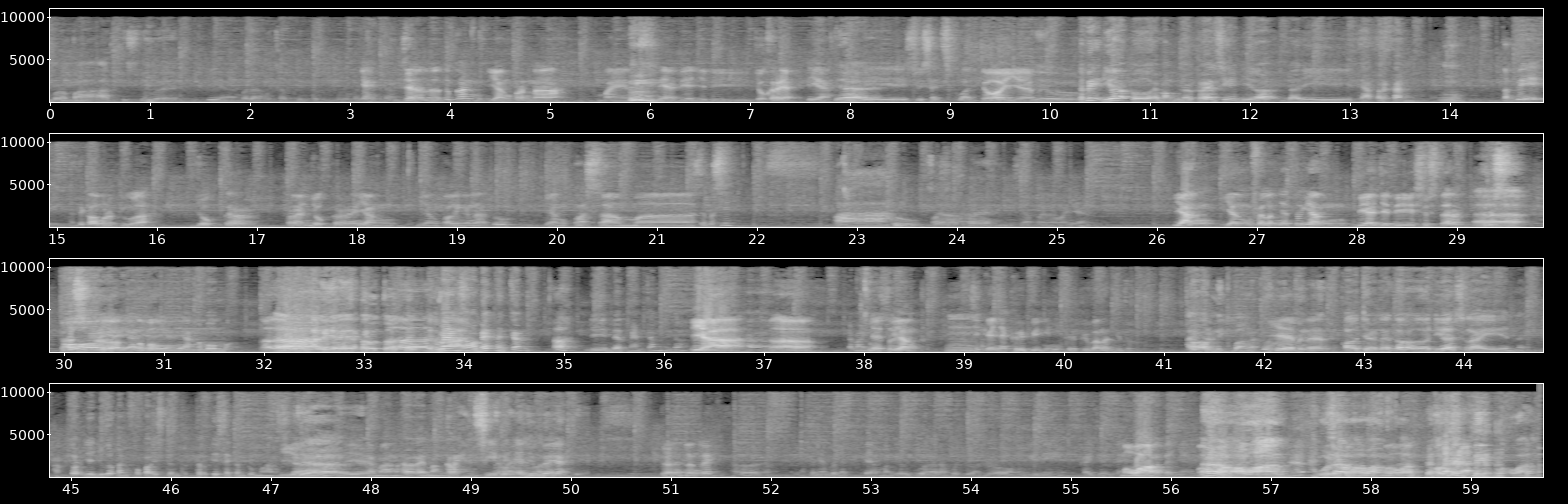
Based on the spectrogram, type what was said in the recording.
beberapa artis juga ya iya pada ngucapin terima Eh, kasih Jared Leto kan yang pernah main ini ya dia jadi Joker ya? iya Ya. di Suicide Squad Oh iya Yo. betul. tapi dia eh, emang benar keren sih dia dari teater kan hmm. Tapi tapi kalau menurut gua Joker peran Joker yang yang paling enak tuh yang pas sama siapa sih? Ah lupa Siapa ya? Siapa namanya? Yang yang filmnya tuh yang dia jadi suster terus Eh, terus oh iya nge- iya ngebom iya, iya. ngebom Ah, ah sakit, iya iya tahu tahu tahu Ah, itu kan yang sama Batman kan Hah? di Batman kan itu Iya. Ah. heeh. Emang Ya iya itu yang Hmm. kayaknya creepy ini creepy banget gitu. ikonik banget tuh Iya benar. kalau Jared Leto eh, dia selain aktor dia juga kan vokalis 30 Second to Mars Iya. kan. Iya. emang emang keren sih bandnya juga ya. Ganteng eh. Katanya banyak yang manggil gua rambut gondrong gini kayak jadi Mawang. katanya. Ah, mawang udah mawang Mawang. otentik mawang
